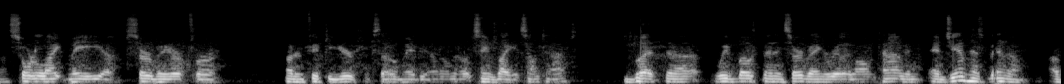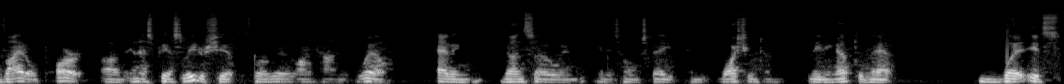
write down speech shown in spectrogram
uh, sort of like me, a surveyor for 150 years or so, maybe. I don't know. It seems like it sometimes but uh, we've both been in surveying a really long time, and, and Jim has been a, a vital part of NSPS leadership for a really long time as well, having done so in, in his home state in Washington leading up to that. But it's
